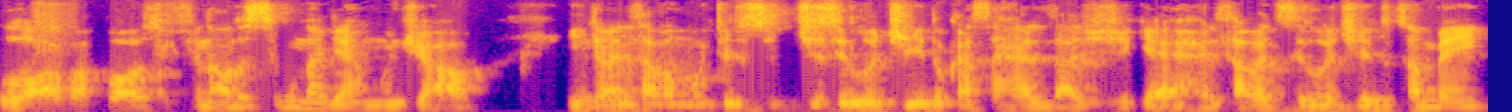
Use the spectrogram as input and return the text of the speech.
logo após o final da Segunda Guerra Mundial então ele estava muito desiludido com essa realidade de guerra, ele estava desiludido também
